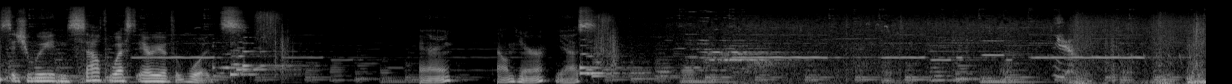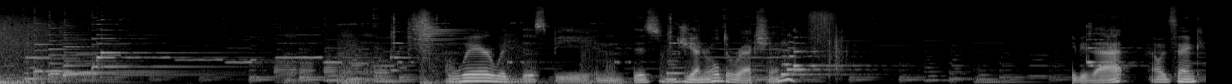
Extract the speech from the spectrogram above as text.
Situated in the southwest area of the woods. Okay. Down here, yes. Where would this be? In this general direction? Maybe that, I would think.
